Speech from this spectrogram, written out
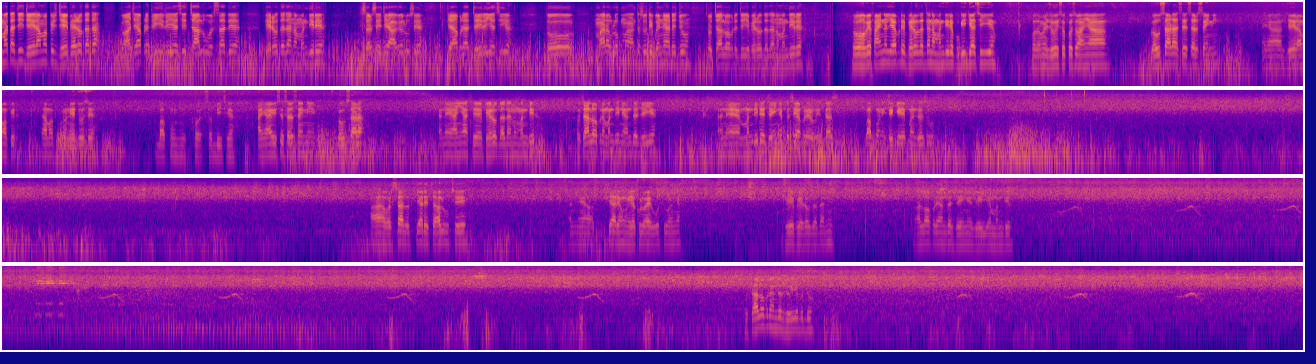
માતાજી, જય રામાપીર, જય ભૈરવ દાદા. તો આજે આપણે જઈ રહ્યા છીએ ચાલુ વરસાદે ભૈરવ દાદાના મંદિરે. સરસે જે આવેલું છે, ત્યાં આપણે આજ જઈ રહ્યા છીએ. તો મારા વ્લોગમાં અંત સુધી બન્યા રહેજો. તો ચાલો આપણે જઈએ ભૈરવ દાદાના મંદિરે. તો હવે ફાઇનલી આપણે ભૈરવ દાદાના મંદિરે પૂગી ગયા છીએ. તો તમે જોઈ શકો છો અહીંયા ગૌશાળા છે સરસઈની. અહીંયા જય રામાપીર. રામાપીરનો નેજો છે. બાપુની સબી છે. અહીંયા આવી છે સરસાઈની ગૌશાળા. અને અહીંયા છે ભૈરવ દાદાનું મંદિર. તો ચાલો આપણે મંદિરની અંદર જઈએ. અને મંદિરે જઈને પછી આપણે રોહિતદાસ બાપુની જગ્યાએ પણ જશું. આ વરસાદ અત્યારે ચાલુ છે. અને અત્યારે હું એકલો આવ્યો છું અહીંયા. જય ભૈરવ દાદાની. હાલો આપણે અંદર જઈને જઈએ મંદિર. ચાલો આપણે અંદર જોઈએ બધું.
